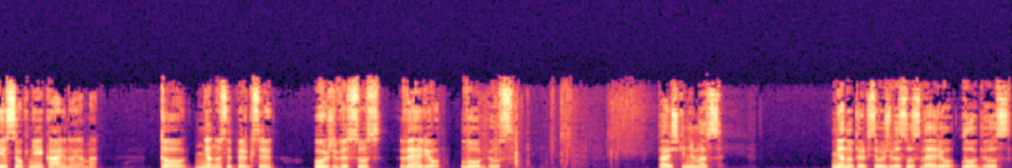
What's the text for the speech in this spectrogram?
tiesiog neįkainojama. To nenusipirksi už visus verio lobius. Paaiškinimas Nenupirksi už visus verio lobius.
